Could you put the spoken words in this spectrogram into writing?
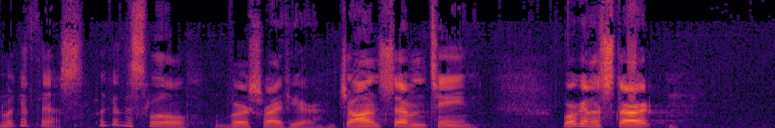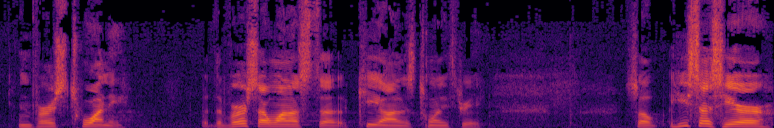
Look at this. Look at this little verse right here. John 17. We're going to start in verse 20. But the verse I want us to key on is 23. So he says here,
